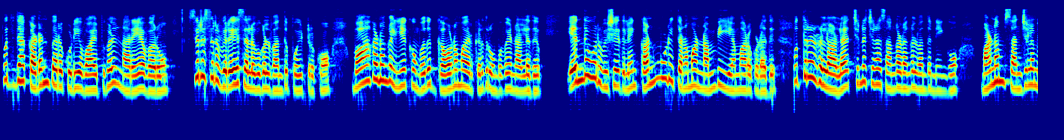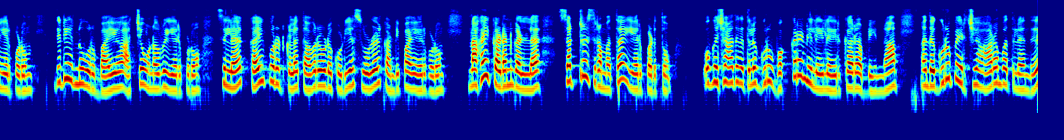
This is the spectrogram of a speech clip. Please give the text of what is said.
புதிதாக கடன் பெறக்கூடிய வாய்ப்புகள் நிறைய வரும். சிறு சிறு விரைய செலவுகள் வந்து போயிட்டு இருக்கும் வாகனங்கள் இயக்கும் போது கவனமா இருக்கிறது ரொம்பவே நல்லது. எந்த ஒரு விஷயத்திலையும் கண்மூடித்தனமா நம்பி ஏமாறக்கூடாது. புத்திரர்களால சின்ன சின்ன சங்கடங்கள் வந்து நீங்கும். மனம் சஞ்சலம் ஏற்படும். திடீர்னு ஒரு பய அச்ச உணர்வு ஏற்படும். சில கைப்பொருட்களை தவறவிடக்கூடிய சூழல் கண்டிப்பா ஏற்படும். நகை கடன்கள்ல சற்று சிரமத்தை ஏற்படுத்தும். உங்க ஜாதகத்துல குரு வக்கர நிலையில இருக்காரு அப்படின்னா அந்த குரு பயிற்சி ஆரம்பத்துல இருந்து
